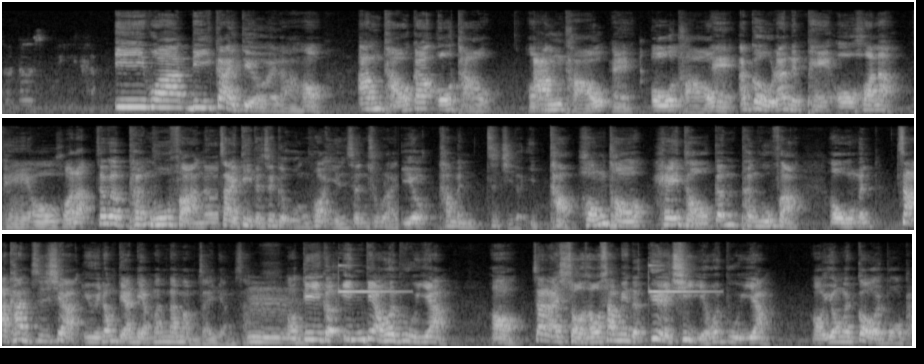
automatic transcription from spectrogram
的，那个什么意思啊？依我理解到的啦吼，红头甲乌头，哦红头、哎乌头、哎，啊，还有咱的平乌法啦。平乌法啦。这个澎湖法呢，在地的这个文化衍生出来，也有他们自己的一套红头、黑头跟澎湖法。哦，我们乍看之下，因为拢点两万，咱嘛唔知两啥。嗯哦，第一个音调会不一样。哦，再来手头上面的乐器也会不一样。哦，用的够的无共。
